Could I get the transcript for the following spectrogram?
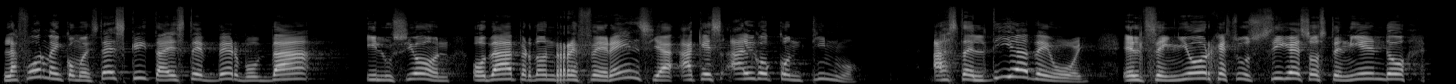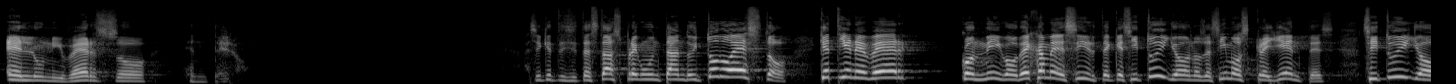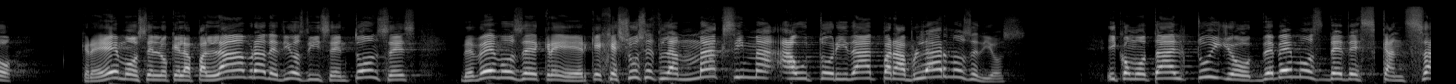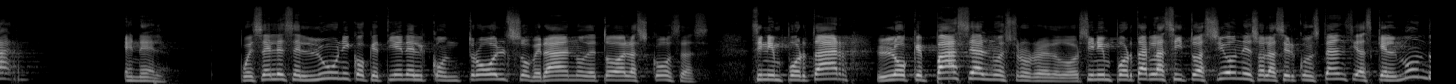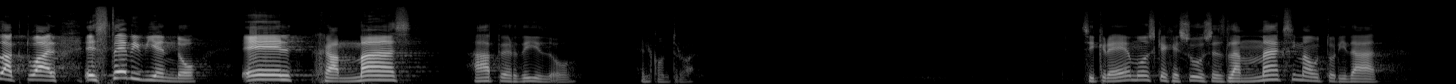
La forma en cómo está escrita este verbo da ilusión o da, perdón, referencia a que es algo continuo. Hasta el día de hoy, el Señor Jesús sigue sosteniendo el universo entero. Así que si te estás preguntando, ¿y todo esto qué tiene ver conmigo? Déjame decirte que si tú y yo nos decimos creyentes, si tú y yo creemos en lo que la palabra de Dios dice, entonces debemos de creer que Jesús es la máxima autoridad para hablarnos de Dios. Y como tal, tú y yo debemos de descansar en Él pues Él es el único que tiene el control soberano de todas las cosas, sin importar lo que pase a nuestro alrededor, sin importar las situaciones o las circunstancias que el mundo actual esté viviendo, Él jamás ha perdido el control. Si creemos que Jesús es la máxima autoridad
